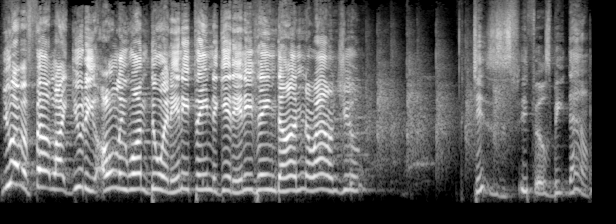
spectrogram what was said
You ever felt like you're the only one doing anything to get anything done around you? Jesus, he feels beat down.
